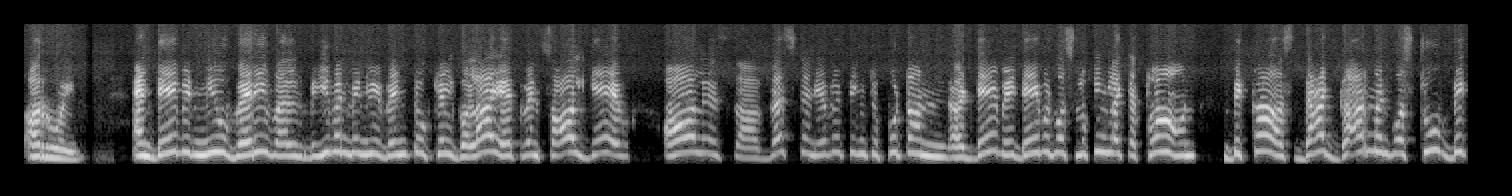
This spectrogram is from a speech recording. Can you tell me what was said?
are ruined. And David knew very well, even when we went to kill Goliath, when Saul gave all his uh, vest and everything to put on uh, David, David was looking like a clown because that garment was too big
